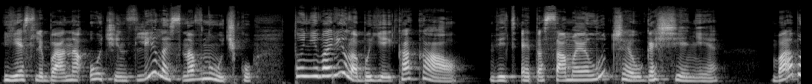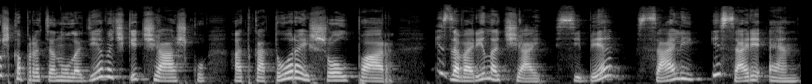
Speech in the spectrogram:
Если бы она очень злилась на внучку, то не варила бы ей какао, ведь это самое лучшее угощение. Бабушка протянула девочке чашку, от которой шел пар, и заварила чай себе, Салли и Саре Энн.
